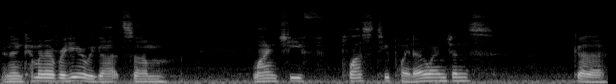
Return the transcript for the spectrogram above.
And then coming over here, we got some Lion Chief Plus 2.0 engines. Got a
